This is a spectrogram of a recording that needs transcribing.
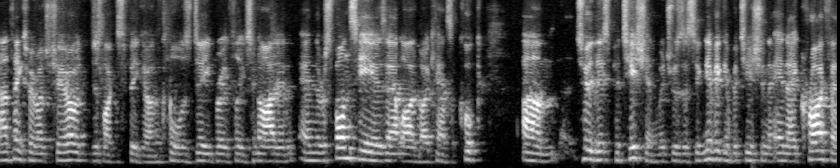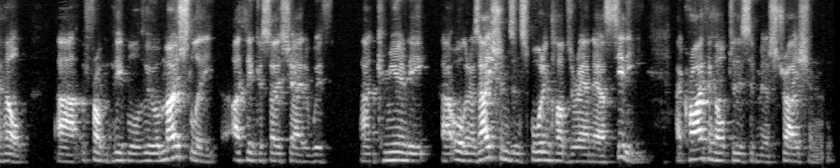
Uh, thanks very much, Chair. I'd just like to speak on Clause D briefly tonight. And, and the response here is outlined by Councillor Cook um, to this petition, which was a significant petition and a cry for help uh, from people who are mostly, I think, associated with uh, community uh, organisations and sporting clubs around our city, a cry for help to this administration,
